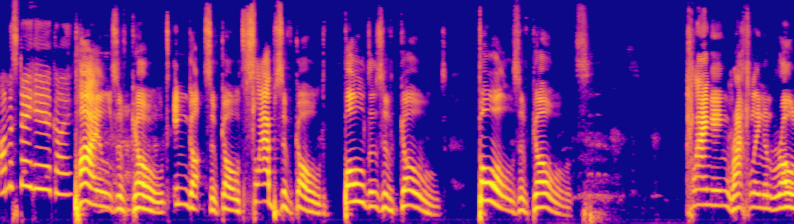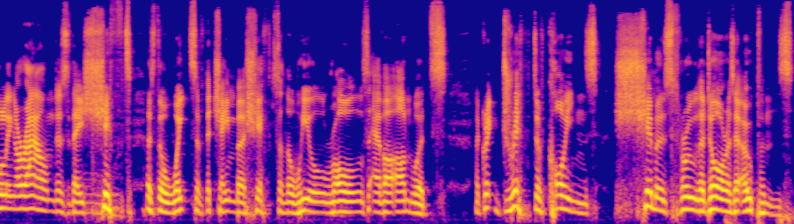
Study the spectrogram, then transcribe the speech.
I'ma stay here, guys. Piles of gold, ingots of gold, slabs of gold, boulders of gold, balls of gold. Clanging, rattling, and rolling around as they shift, as the weights of the chamber shifts and the wheel rolls ever onwards. A great drift of coins shimmers through the door as it opens.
